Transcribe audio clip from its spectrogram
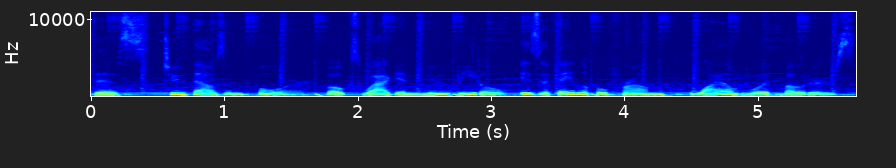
This 2004 Volkswagen New Beetle is available from Wildwood Motors.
